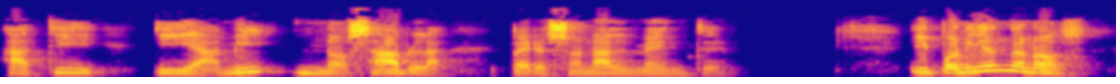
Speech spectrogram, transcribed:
a ti y a mí nos habla personalmente. Y poniéndonos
